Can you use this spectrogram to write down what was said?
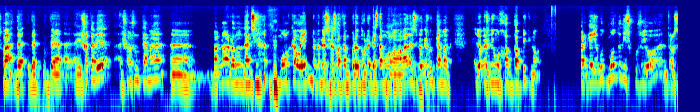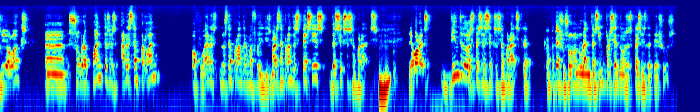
Esclar, de, de, de, això també, això és un tema, eh, valga la redundància, molt calent, no només és la temperatura que està molt elevada, sinó que és un tema, allò que es diu un hot topic, no? Perquè hi ha hagut molta discussió entre els biòlegs eh, sobre quantes... Ara estem parlant, ojo, ara no estem parlant d'hermafroditisme, ara estem parlant d'espècies de sexes separats. Uh mhm. -huh. Llavors, dintre de les espècies de sexes separats, que, repeteixo, són el 95% de les espècies de peixos,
